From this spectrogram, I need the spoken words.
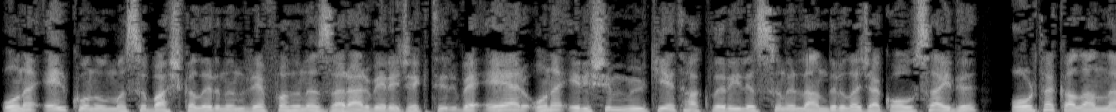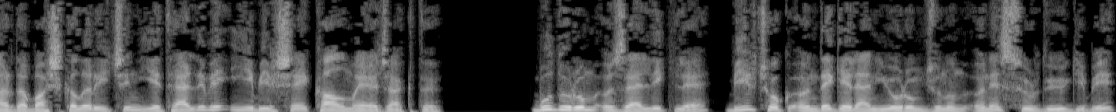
ona el konulması başkalarının refahına zarar verecektir ve eğer ona erişim mülkiyet haklarıyla sınırlandırılacak olsaydı, ortak alanlarda başkaları için yeterli ve iyi bir şey kalmayacaktı. Bu durum özellikle, birçok önde gelen yorumcunun öne sürdüğü gibi,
